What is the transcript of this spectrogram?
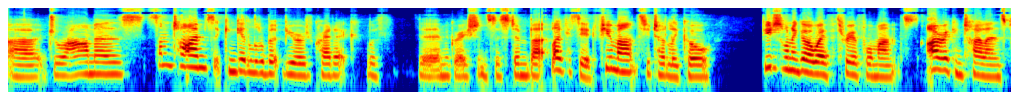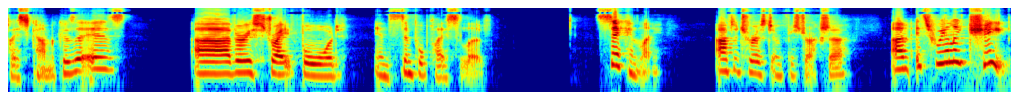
uh, dramas. Sometimes it can get a little bit bureaucratic with the immigration system, but like I said, a few months, you're totally cool. If you just want to go away for three or four months, I reckon Thailand's place to come because it is a very straightforward and simple place to live. Secondly, after tourist infrastructure, um, it's really cheap.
